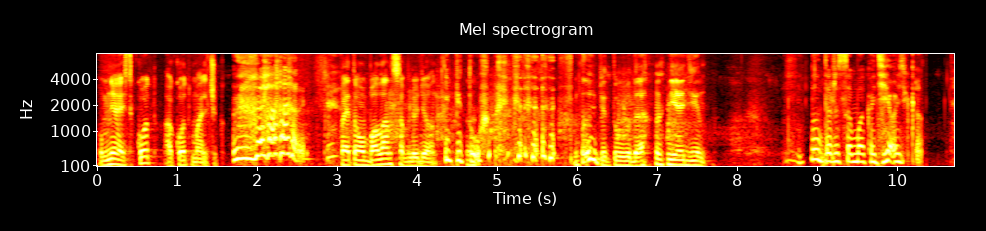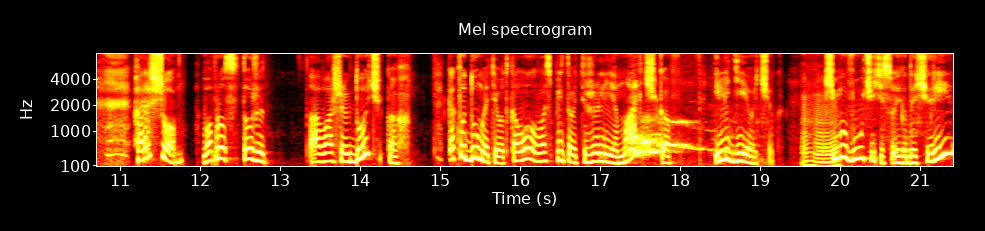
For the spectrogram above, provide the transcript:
У меня есть кот, а кот мальчик. Поэтому баланс соблюден. И петух. Ну и петух, да, не один. Ну, даже собака девочка. Хорошо. Вопрос тоже о ваших дочках. Как вы думаете, вот кого воспитывать тяжелее, мальчиков или девочек? Чему вы учите своих дочерей?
